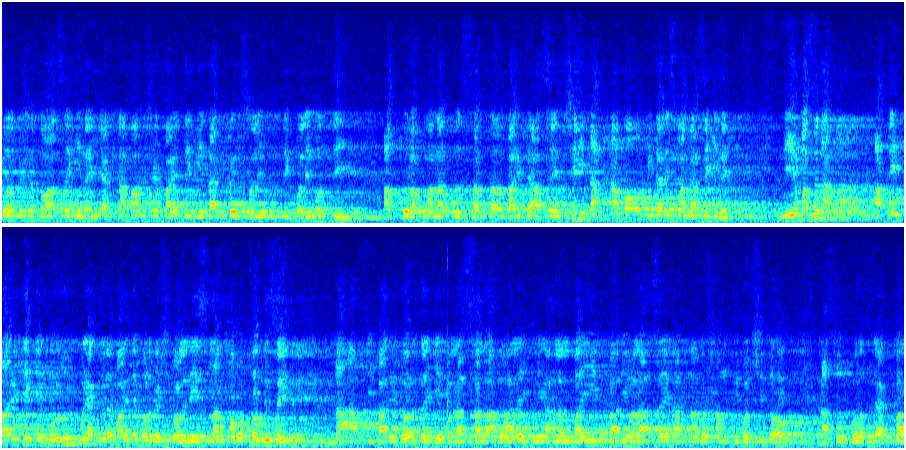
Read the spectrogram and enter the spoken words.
পরিবেশে দেওয়া আছে কি নাই? একটা মানুষের বাড়িতে গিয়ে ডাকবেন সলিমুদ্দি, কলিমুদ্দি, আব্দুর রহমান আব্দুল সাত্তার বাড়িতে আছেন সেই ডাক্তা পাওয়া বিধান ইসলামে আছে কি নাই? নিয়ম আছে না? আপনি বাড়ি থেকে হুড়ুর করে একজনের বাড়িতে প্রবেশ করলেন, ইসলাম সমর্থন দিছে। না, আপনি বাড়ির দরজায় গিয়ে বলেন আসসালামু আলাইকুম আহলাল বাইত, বাড়িওয়ালা আছেন, আপনারও শান্তি বর্ষিত হোক। রাসূল বলেছেন, একবার,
